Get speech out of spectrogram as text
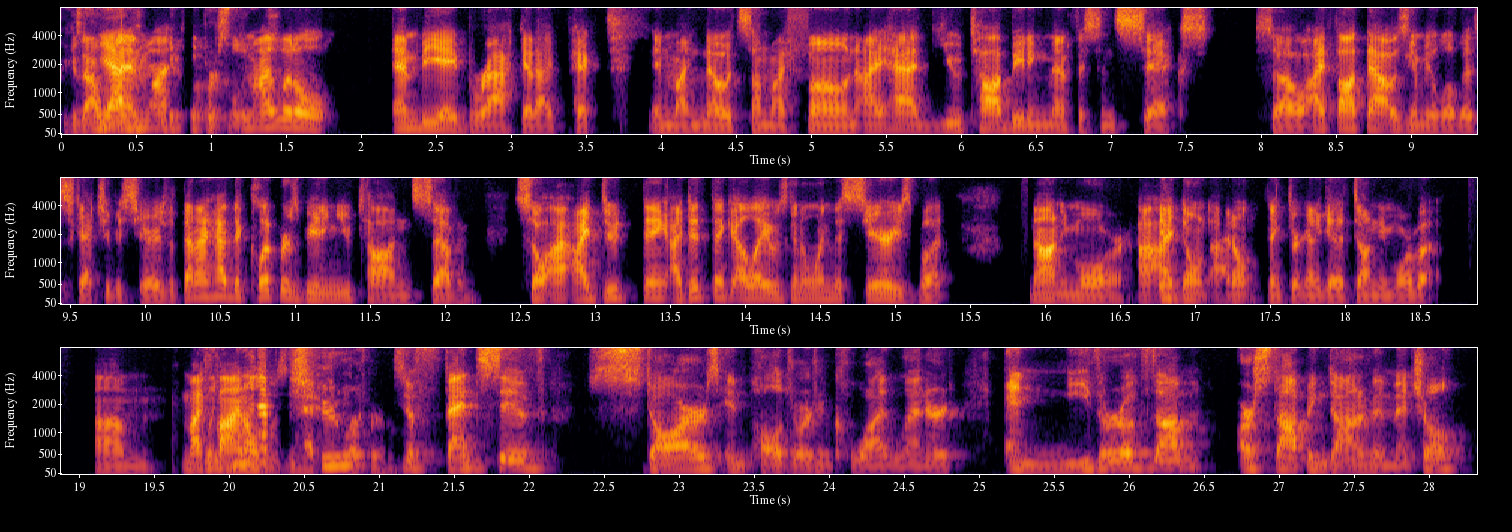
because I yeah, wanted my, the Clippers lose. My little NBA bracket I picked in my notes on my phone, I had Utah beating Memphis in six. So I thought that was going to be a little bit sketchy of a series, but then I had the Clippers beating Utah in seven. So I, I do think I did think LA was going to win this series, but not anymore. I, I, don't I don't think they're going to get it done anymore. But um, my when finals was two defensive stars in Paul George and Kawhi Leonard, and neither of them are stopping Donovan Mitchell.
